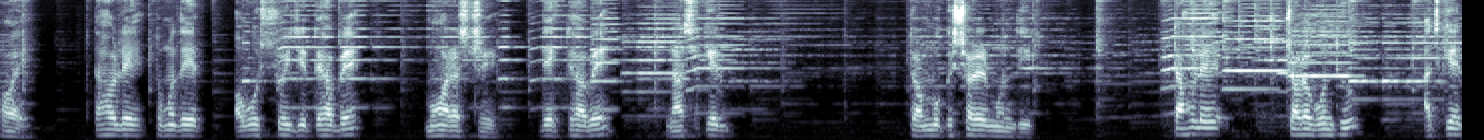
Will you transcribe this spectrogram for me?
হয়, তাহলে তোমাদের অবশ্যই যেতে হবে। মহারাষ্ট্রে। দেখতে হবে নাসিকের ত্রম্বকেশ্বরের মন্দির। তাহলে চলো বন্ধু, আজকের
